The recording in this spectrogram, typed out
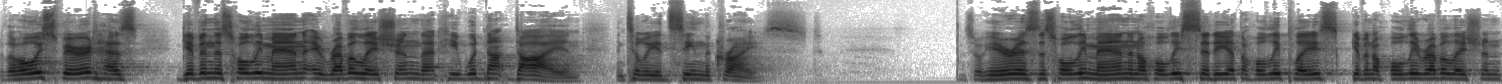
The Holy Spirit has given this holy man a revelation that he would not die until he had seen the Christ. So here is this holy man in a holy city at the holy place, given a holy revelation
